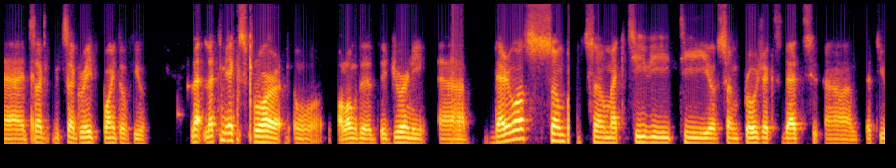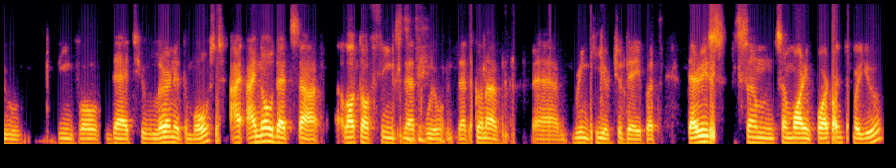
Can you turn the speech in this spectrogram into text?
Uh, it's a it's a great point of view. Let, let me explore uh, along the, the journey. Uh, there was some some activity or some projects that uh, that you involved that you learned the most. I, I know that's uh, a lot of things that will that's gonna bring here today, but there is some some more important for you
